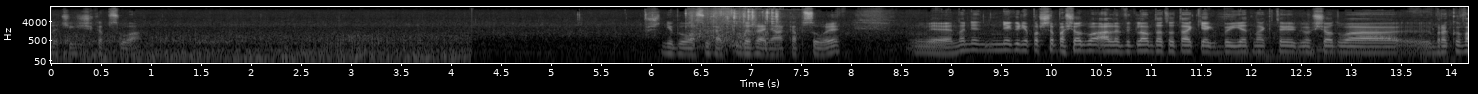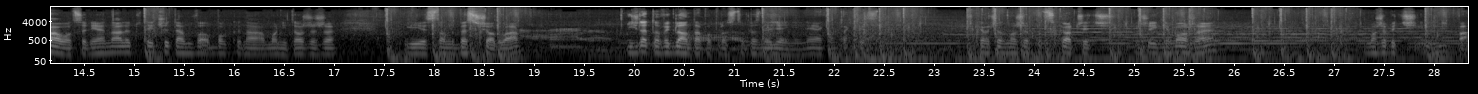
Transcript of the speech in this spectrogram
Leci gdzieś kapsuła. Nie było słychać uderzenia kapsuły. No nie, niego nie potrzeba siodła, ale wygląda to tak, jakby jednak tego siodła y, brakowało, co nie? No ale tutaj czytam w obok na monitorze, że jest on bez siodła. I źle to wygląda po prostu, beznadziejnie, nie? Jak on tak jest. Ciekawe, czy on może podskoczyć. Jeżeli nie może, może być lipa.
